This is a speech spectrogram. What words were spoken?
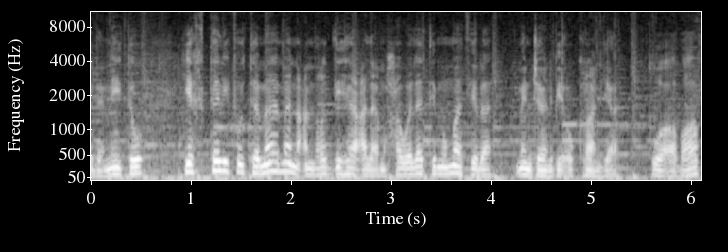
إلى الناتو يختلف تماما عن ردها على محاولات مماثلة من جانب أوكرانيا. وأضاف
